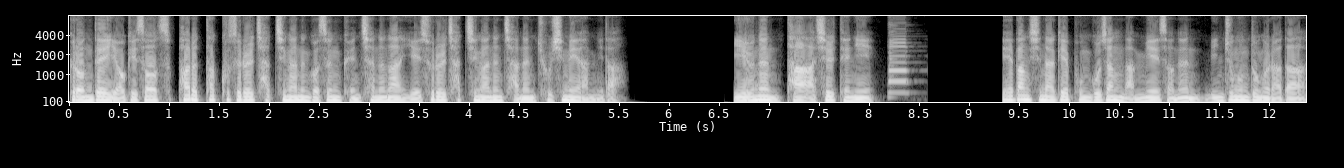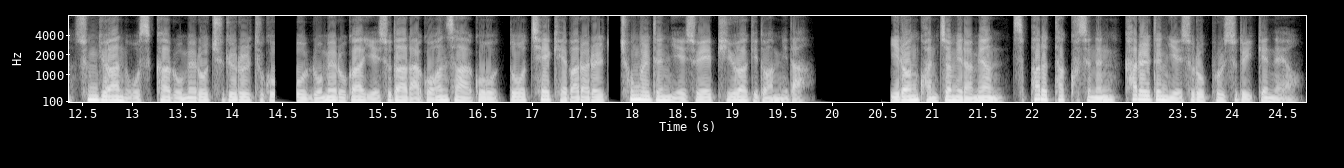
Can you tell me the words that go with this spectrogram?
그런데 여기서 스파르타쿠스를 자칭하는 것은 괜찮으나 예수를 자칭하는 자는 조심해야 합니다. 이유는 다 아실 테니 해방신학의 본고장 남미에서는 민중운동을 하다 순교한 오스카 로메로 주교를 두고 로메로가 예수다라고 헌사하고 또 체 게바라를 총을 든 예수에 비유하기도 합니다. 이런 관점이라면 스파르타쿠스는 칼을 든 예수로 볼 수도 있겠네요.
